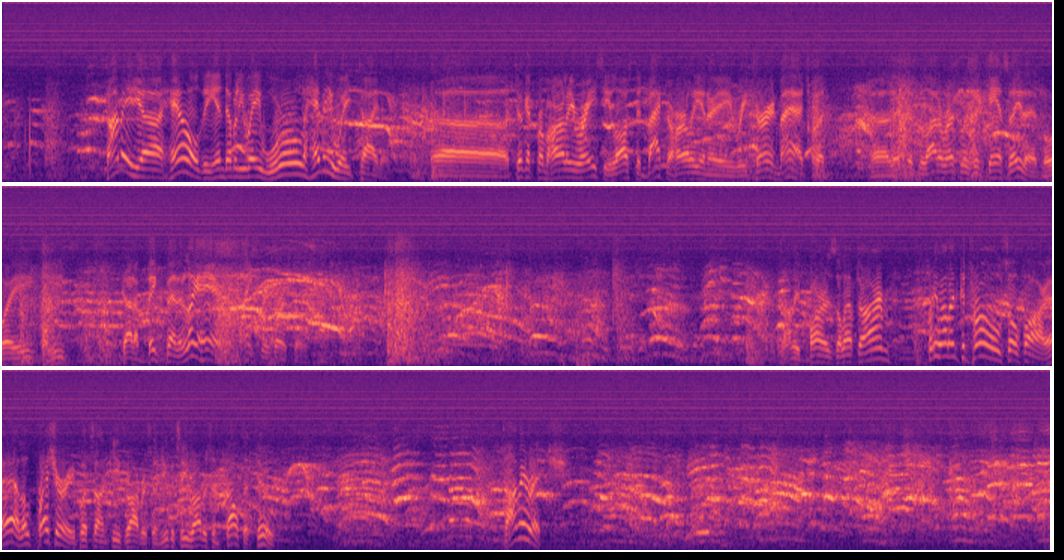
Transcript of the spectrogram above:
Tommy uh, held the NWA World Heavyweight title. Uh, took it from Harley Race. He lost it back to Harley in a return match, but uh, there's just a lot of wrestlers that can't say that, boy. He, he got a big feather. Look at here. Nice reversal. Tommy bars the left arm. Pretty well in control so far. Yeah, a little pressure he puts on Keith Roberson. You can see Roberson felt it, too. Tommy Rich.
